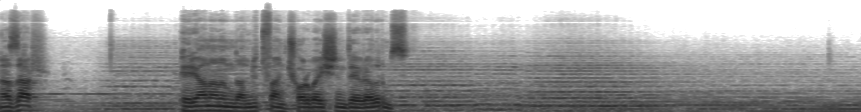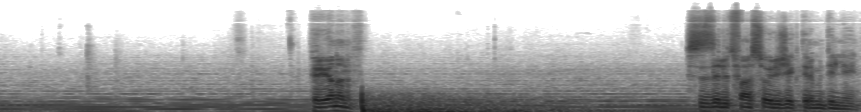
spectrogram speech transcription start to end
Nazar. Perihan Hanım'dan lütfen çorba işini devralır mısın? Lütfen söyleyeceklerimi dinleyin.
